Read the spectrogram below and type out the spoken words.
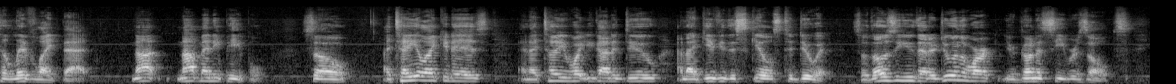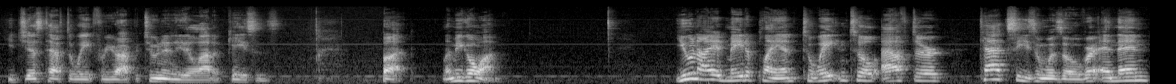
to live like that? Not, not many people. So I tell you like it is, and I tell you what you got to do, and I give you the skills to do it. So those of you that are doing the work, you're going to see results. You just have to wait for your opportunity in a lot of cases. But, let me go on. You and I had made a plan to wait until after tax season was over, and then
